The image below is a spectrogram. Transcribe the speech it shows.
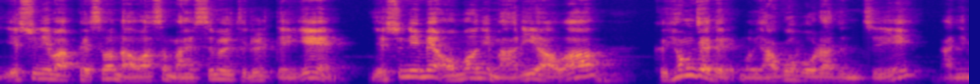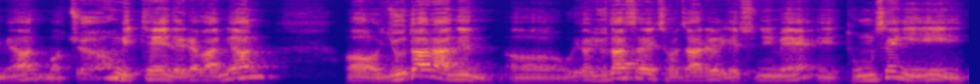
예수님 앞에서 나와서 말씀을 들을 때에 예수님의 어머니 마리아와 그 형제들, 뭐 야고보라든지 아니면 뭐 쭉 밑에 내려가면 어, 유다라는 어, 우리가 유다서의 저자를 예수님의 동생이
